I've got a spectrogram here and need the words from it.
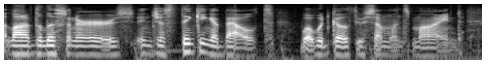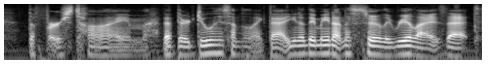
a lot of the listeners, in just thinking about what would go through someone's mind the first time that they're doing something like that, you know, they may not necessarily realize that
